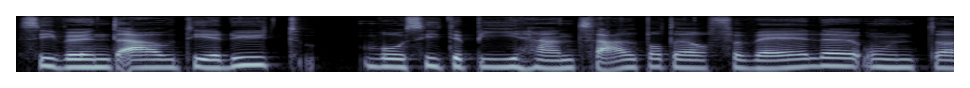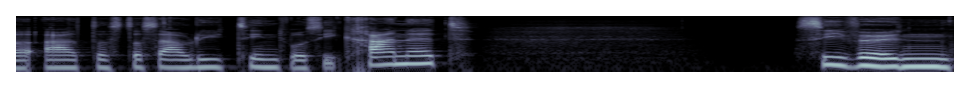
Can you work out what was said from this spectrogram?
sie wollen auch die Leute, wo sie dabei haben, selber dürfen wählen und äh, auch, dass das auch Leute sind, die sie kennen. Sie wollen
